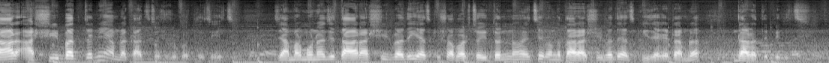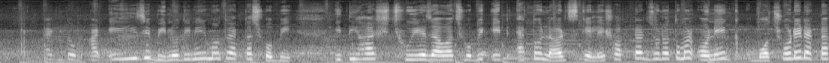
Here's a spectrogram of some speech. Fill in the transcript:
তার আশীর্বাদটা নিয়ে আমরা কাজটা শুরু করতে চেয়েছি। যে আমার মনে হয় যে তার আশীর্বাদেই আজকে সবার চৈতন্য হয়েছে এবং তার আশীর্বাদে আজকে এই জায়গাটা আমরা দাঁড়াতে পেরেছি। একদম। আর এই যে বিনোদিনীর মতো একটা ছবি, ইতিহাস ছুঁয়ে যাওয়া ছবি এট- এত লার্জ স্কেলে সবটার জন্য তোমার অনেক বছরের একটা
